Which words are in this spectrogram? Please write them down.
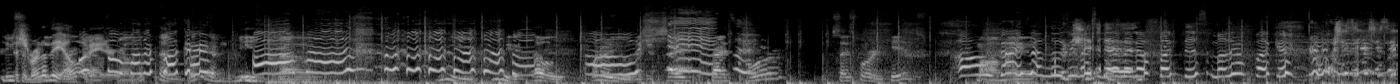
at- Just run to the elevator. Oh, Look at- look motherfucker. me, Oh, bro. ma- You- you- Oh, what are you? Oh, Like a size, shit. size four? Size four in kids? Oh, Come on, guys, man. I'm losing my stamina. Fuck this motherfucker. Oh, she's here, she's here!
